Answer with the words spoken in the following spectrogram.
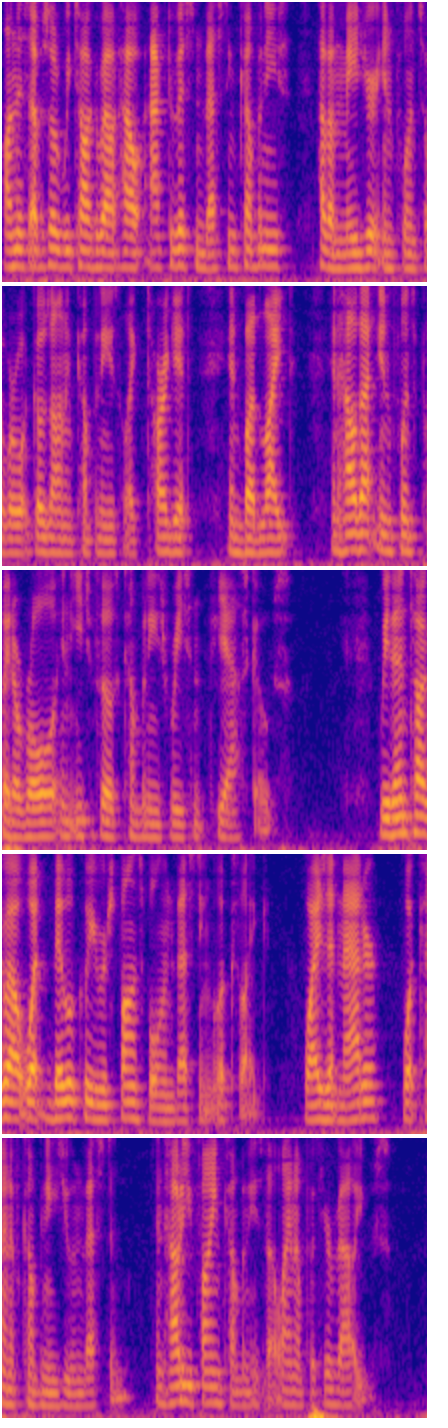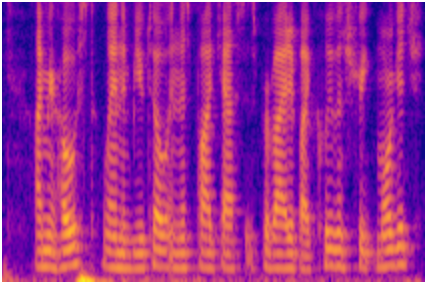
On this episode, we talk about how activist investing companies have a major influence over what goes on in companies like Target and Bud Light and how that influence played a role in each of those companies' recent fiascos. We then talk about what biblically responsible investing looks like. Why does it matter what kind of companies you invest in? And how do you find companies that line up with your values? I'm your host, Landon Buto, and this podcast is provided by Cleveland Street Mortgage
